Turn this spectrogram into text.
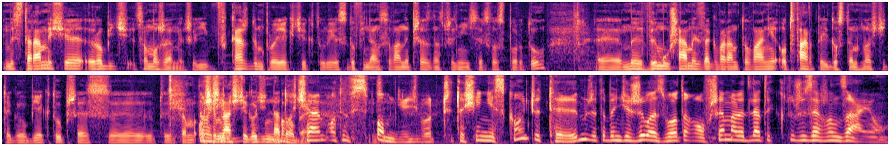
my staramy się robić co możemy, czyli w każdym projekcie, który jest dofinansowany przez nas, przez Ministerstwo Sportu, e, my wymuszamy zagwarantowanie otwartej dostępności tego obiektu przez tam No właśnie, 18 godzin na dobę. Chciałem o tym wspomnieć, bo czy to się nie skończy tym, że to będzie żyła złota, owszem, ale dla tych, którzy zarządzają.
